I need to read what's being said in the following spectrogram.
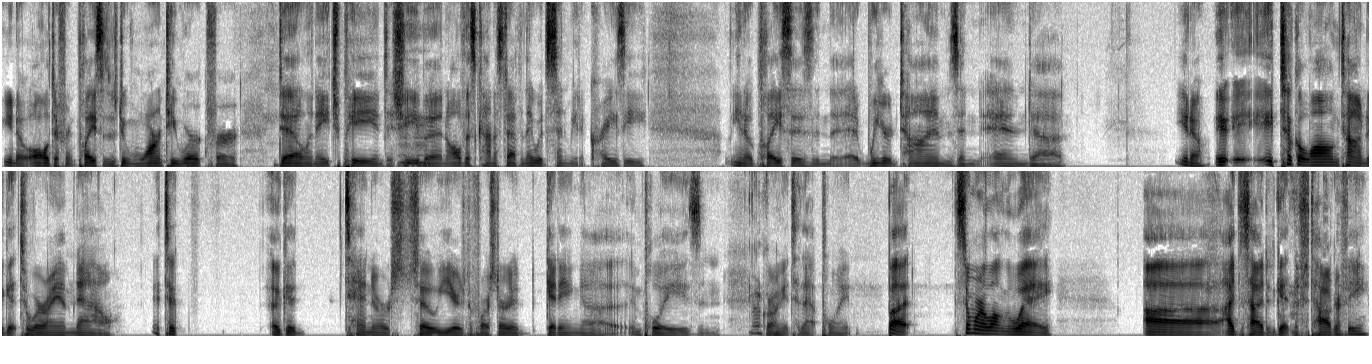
you know, all different places. I was doing warranty work for Dell and HP and Toshiba Mhm. and all this kind of stuff, and they would send me to crazy, you know, places and at weird times, and and uh, you know, it, it it took a long time to get to where I am now. It took a good ten or so years before I started getting uh, employees and Okay. growing it to that point. But somewhere along the way, uh, I decided to get into photography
